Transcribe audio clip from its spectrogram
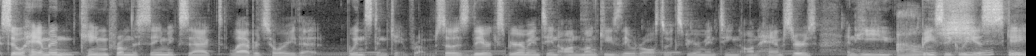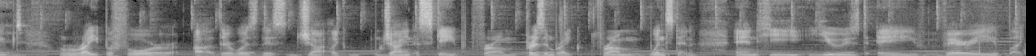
So Hammond came from the same exact laboratory that Winston came from. So as they're experimenting on monkeys, they were also experimenting on hamsters, and he Oh, basically shit. escaped right before uh, there was this gi- like giant escape from prison break from Winston, and he used a very like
